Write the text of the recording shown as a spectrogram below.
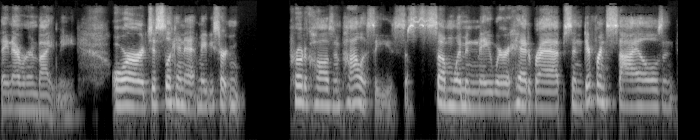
they never invite me. Or just looking at maybe certain protocols and policies. Some women may wear head wraps and different styles and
